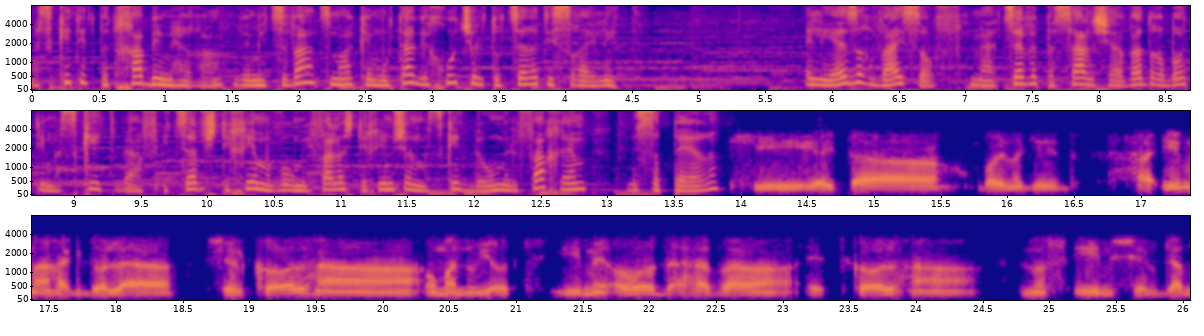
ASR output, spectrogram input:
מסכית התפתחה במהרה ומיצבה עצמה כמותג איכות של תוצרת ישראלית. אליעזר וייסוף, מעצב ופסל שעבד רבות עם מסכית ואף עיצב שטיחים עבור מפעל השטיחים של מסכית באום אל-פחם, מספר היא הייתה, בואי נגיד, האימא הגדולה של כל האומנויות. היא מאוד אהבה את כל הנושאים של גם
